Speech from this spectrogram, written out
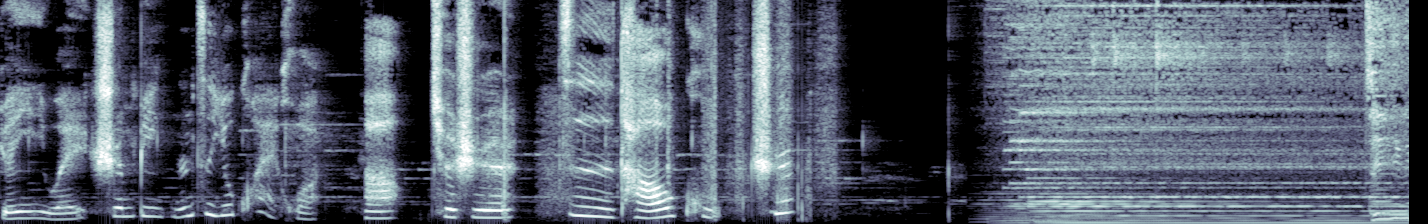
原以为生病能自由快活，啊，却是自讨苦吃。记忆。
